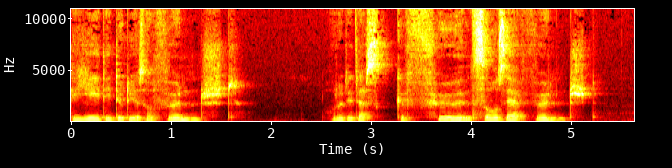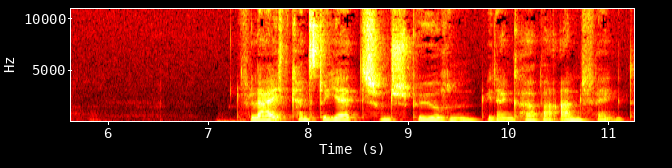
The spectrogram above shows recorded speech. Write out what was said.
die, die du dir so wünschst, wo du dir das Gefühl so sehr wünschst. Vielleicht kannst du jetzt schon spüren, wie dein Körper anfängt,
